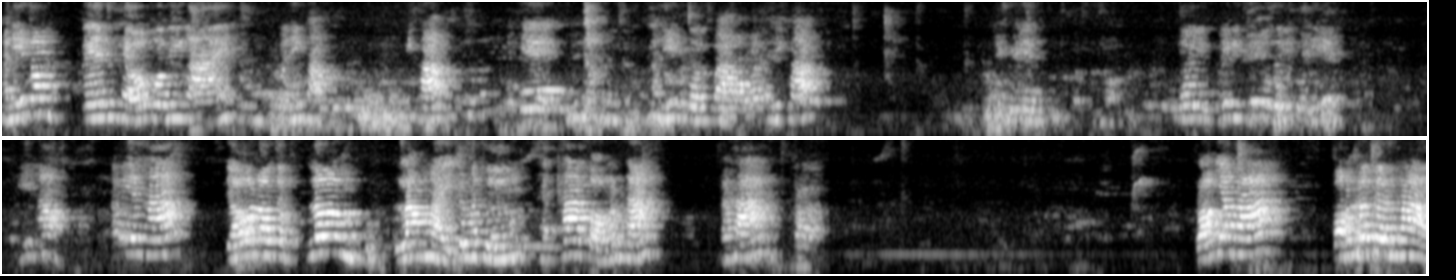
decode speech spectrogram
อันนี้ต้อง เป็นแถวตัวมีหงายอันนี้ครับนี่ครับ โอเค อันนี้เปิดปากออกมาทางนี้ครับ โอเคเลยไม่มีคู่เลยอยู่ตรงนี้นี่อ้าวนักเรียนคะ เดี๋ยวเราจะเริ่มลำใหม่จนมาถึงท่าสองแล้วนะ นะคะค่ะพร้อมยังคะพร้อมแล้วเชิญค่ะ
